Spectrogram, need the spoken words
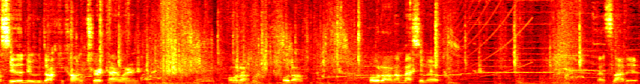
To see the new Donkey Kong trick I learned? Hold on. Hold on. Hold on, I'm messing up. That's not it.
